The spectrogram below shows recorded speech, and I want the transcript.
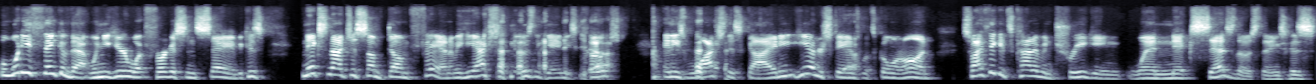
But what do you think of that when you hear what Ferguson's saying? Because Nick's not just some dumb fan. I mean, he actually knows the game. He's coached yeah. and he's watched this guy and he, he understands yeah. what's going on. So I think it's kind of intriguing when Nick says those things because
